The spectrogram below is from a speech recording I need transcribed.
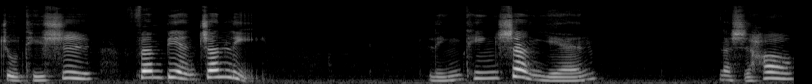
主题是分辨真理。聆听圣言。那时候，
